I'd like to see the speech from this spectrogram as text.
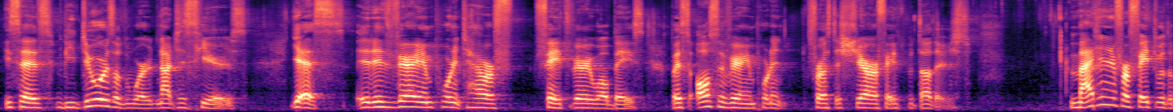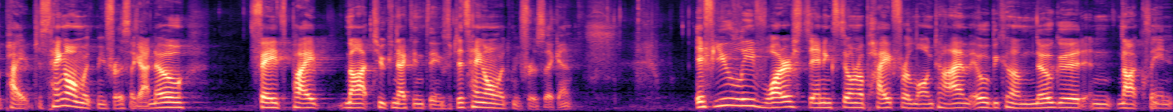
He says, "Be doers of the word, not just hearers." Yes, it is very important to have our faith very well based, but it's also very important for us to share our faith with others. Imagine if our faith was a pipe. Just hang on with me for a second. I know faith, pipe, not two connecting things, but just hang on with me for a second. If you leave water standing still in a pipe for a long time, it will become no good and not clean.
